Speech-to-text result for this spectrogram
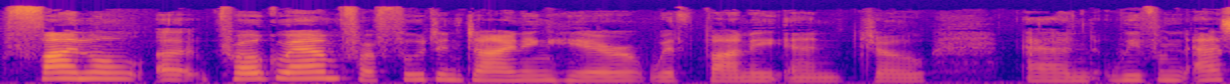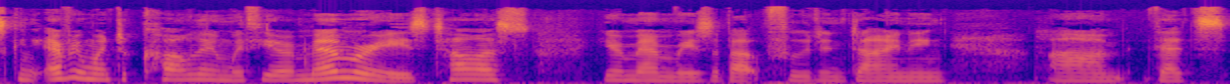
final uh, program for food and dining here with Bonnie and Joe, and we've been asking everyone to call in with your memories. Tell us your memories about food and dining. Um, that's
